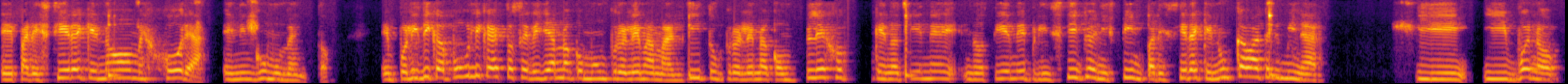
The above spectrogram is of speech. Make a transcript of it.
eh, pareciera que no mejora en ningún momento. En política pública esto se le llama como un problema maldito, un problema complejo que no tiene, no tiene principio ni fin, pareciera que nunca va a terminar. Y, bueno,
